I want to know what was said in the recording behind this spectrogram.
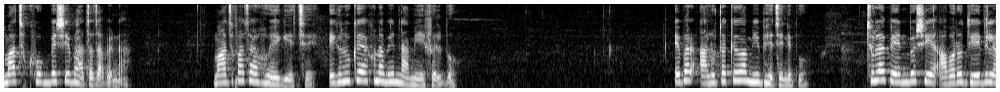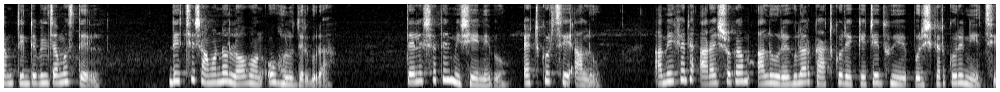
মাছ খুব বেশি ভাজা যাবে না। মাছ ভাজা হয়ে গিয়েছে, এগুলোকে এখন আমি নামিয়ে ফেলব। এবার আলুটাকেও আমি ভেজে নেব। চুলায় প্যান বসিয়ে আবারও দিয়ে দিলাম তিন টেবিল চামচ তেল। দিচ্ছি সামান্য লবণ ও হলুদের গুঁড়া। তেলের সাথে মিশিয়ে নেব। অ্যাড করছি আলু। আমি এখানে আড়াইশো গ্রাম আলু রেগুলার কাট করে কেটে ধুয়ে পরিষ্কার করে নিয়েছি।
